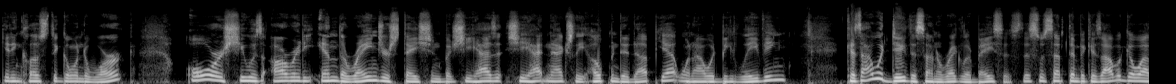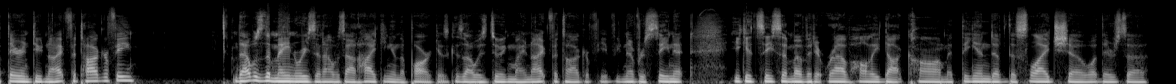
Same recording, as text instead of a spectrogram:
getting close to going to work or she was already in the ranger station but she hasn't she hadn't actually opened it up yet when I would be leaving because I would do this on a regular basis this was something because I would go out there and do night photography that was the main reason I was out hiking in the park is because I was doing my night photography. If you've never seen it, you can see some of it at ravholly.com. At the end of the slideshow, uh, there's a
